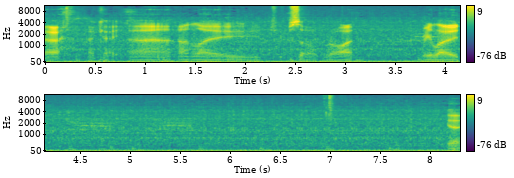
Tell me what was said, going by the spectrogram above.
Ah, okay. Uh, unload, gypsum, right. Reload. Go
